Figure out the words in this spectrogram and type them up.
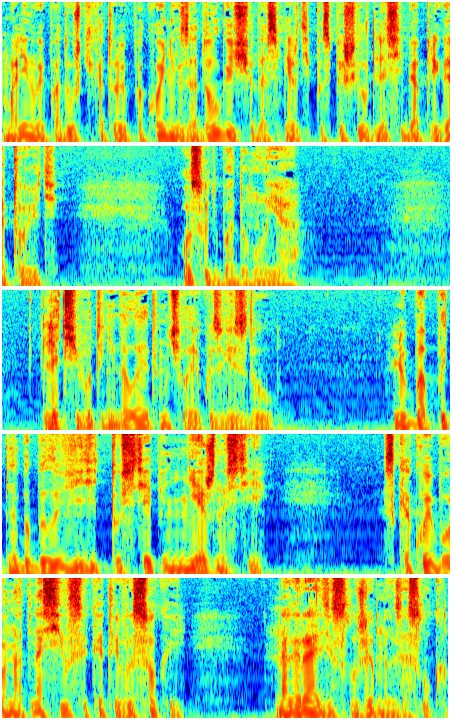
на малиновой подушке, которую покойник задолго еще до смерти поспешил для себя приготовить. «О, судьба!» — думал я. «Для чего ты не дала этому человеку звезду?» Любопытно бы было видеть ту степень нежности, с какой бы он относился к этой высокой награде служебных заслуг.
